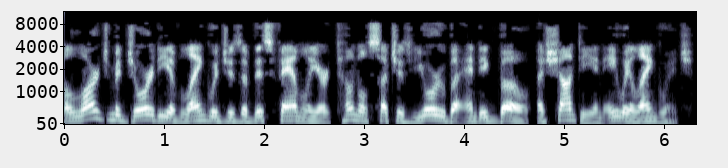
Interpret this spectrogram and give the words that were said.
A large majority of languages of this family are tonal such as Yoruba and Igbo, Ashanti and Ewe language.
